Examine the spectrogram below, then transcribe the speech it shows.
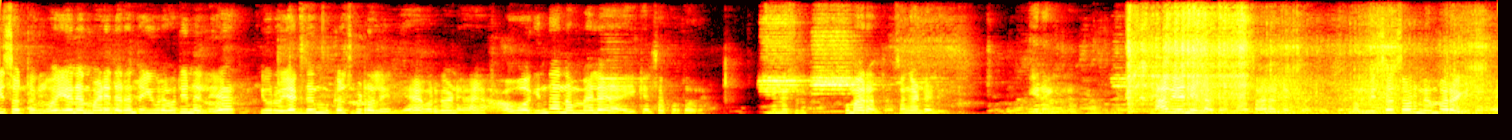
ಈ ಸೊತ್ತುಗಳು ಏನೇನು ಮಾಡಿದ್ದಾರೆ ಅಂತ ಇವ್ರ ಅವಧಿನಲ್ಲಿ ಇವರು ಏಕ್ದಮ್ ಕಳಿಸ್ಬಿಟ್ರಲ್ಲ ಇಲ್ಲಿಗೆ ವರ್ಗಾವಣೆ ಅವಾಗಿಂದ ನಮ್ಮ ಮೇಲೆ ಈ ಕೆಲಸ ಕೊಡ್ತಾವ್ರೆ. ನಿಮ್ಮ ಹೆಸರು? ಕುಮಾರ್ ಅಂತ, ಸಂಗಂಡಳ್ಳಿ. ಏನಾಗಿದ್ರು? ನಾವೇನಿಲ್ಲ ಸರ್, ನಾವು ಸಾರ್ವಜನಿಕ ನಮ್ಮ ಮಿಸ್ಸಸ್ ಅವರು ಮೆಂಬರ್ ಆಗಿದ್ದಾರೆ.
